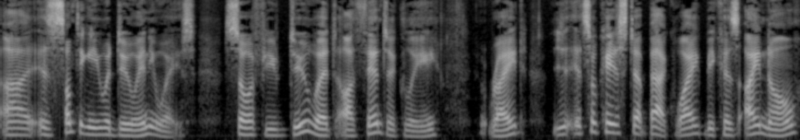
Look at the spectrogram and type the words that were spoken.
uh, is something you would do anyways. So if you do it authentically, right? It's okay to step back. Why? Because I know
